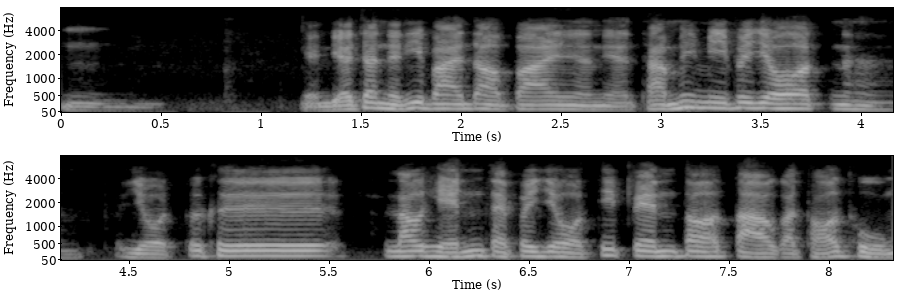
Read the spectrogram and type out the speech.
อืมเดี๋ยวเดี๋ยวท่านอธิบายต่อไปเนี่ยเนี่ยทำให้มีประโยชน์นะประโยชน์ก็คือ เราเห็นแต่ประโยชน์ที่เป็นต่อเต่ากับถอถุง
